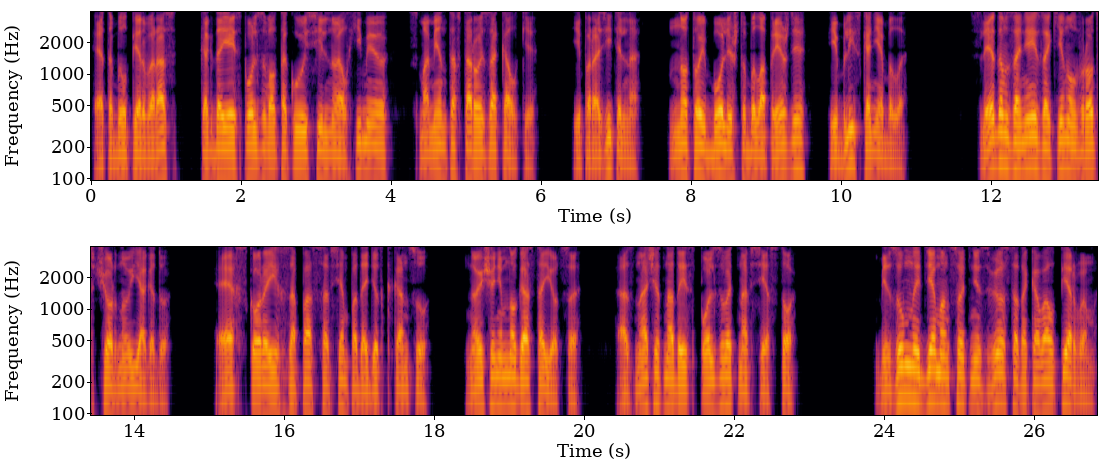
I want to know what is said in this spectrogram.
Это был первый раз, когда я использовал такую сильную алхимию с момента второй закалки. И поразительно, но той боли, что была прежде, и близко не было. Следом за ней закинул в рот черную ягоду. Эх, скоро их запас совсем подойдет к концу, но еще немного остается, а значит, надо использовать на все сто. Безумный демон сотни звезд атаковал первым.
